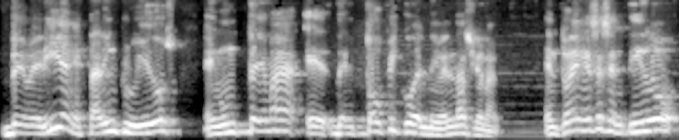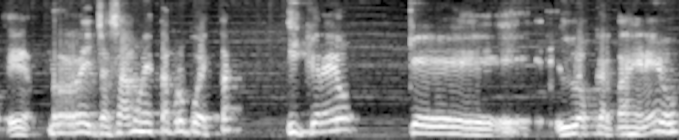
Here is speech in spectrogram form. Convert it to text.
deberían estar incluidos en un tema del tópico del nivel nacional. Entonces, en ese sentido, rechazamos esta propuesta y creo que los cartageneros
